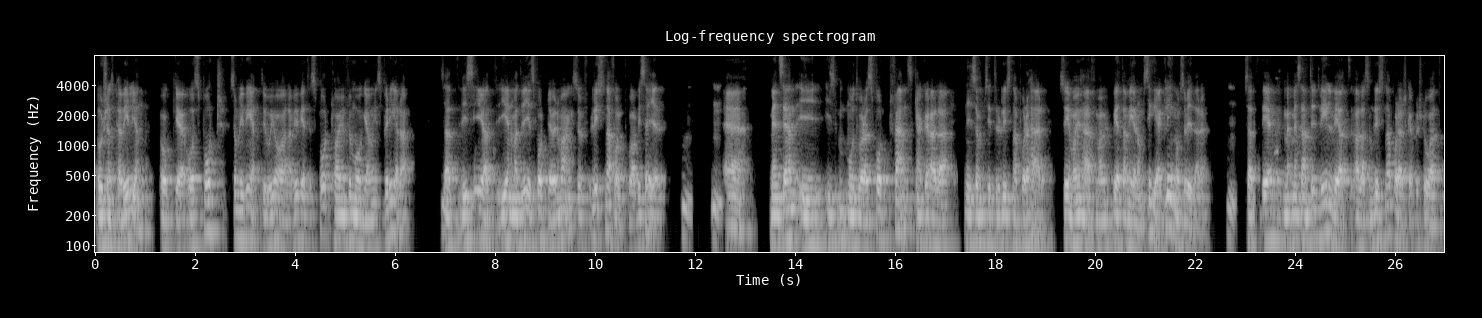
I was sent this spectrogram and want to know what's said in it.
Oceans Pavilion. Och, eh, och sport, som vi vet, du och jag alla, vi vet att sport har en förmåga att inspirera. Så att vi ser ju att genom att vi är ett sportevenemang så lyssnar folk på vad vi säger. Mm. Mm. Eh, men sen i, i, mot våra sportfans, kanske alla ni som sitter och lyssnar på det här, så är man ju här för man vill veta mer om segling och så vidare. Mm. Så det, men samtidigt vill vi att alla som lyssnar på det här ska förstå att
